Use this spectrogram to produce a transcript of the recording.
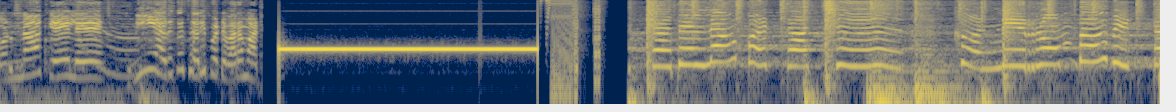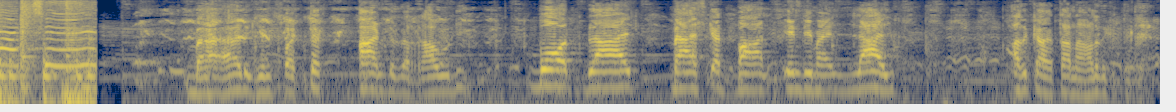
சொன்னா கேளு. நீ அதுக்கு சரிப்பட்டு வர மாட்டே bad infected onto the rowdy, both blind basketball into my life. அதுக்காகத்தான் நான் அழுதுகிட்டு இருக்கேன்.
